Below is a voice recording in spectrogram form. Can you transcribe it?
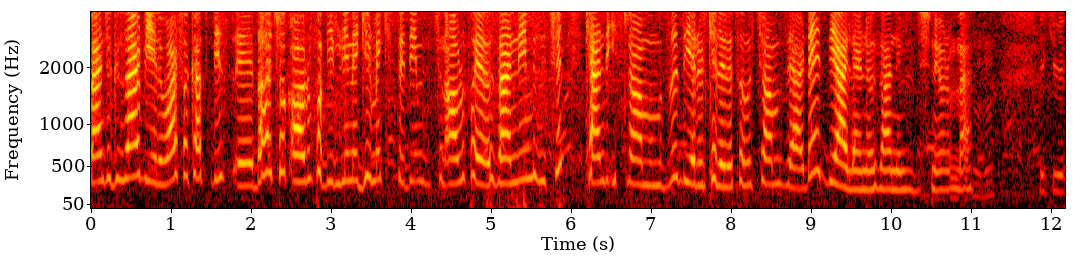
bence güzel bir yeri var fakat biz e, daha çok Avrupa Birliği'ne girmek istediğimiz için, Avrupa'ya özendiğimiz için kendi İslam'ımızı diğer ülkelere tanıtacağımız yerde diğerlerine özendiğimizi düşünüyorum ben. Peki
